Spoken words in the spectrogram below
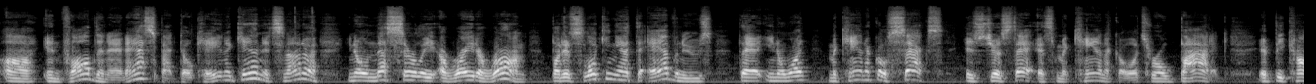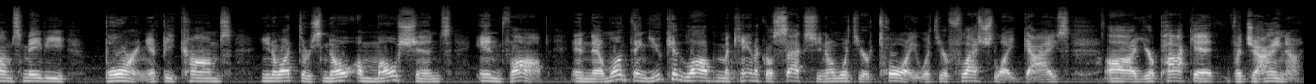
uh, involved in that aspect, okay? And again, it's not a, you know, necessarily a right or wrong, but it's looking at the avenues that, you know what, mechanical sex is just that. It's mechanical, it's robotic. It becomes maybe boring. It becomes, you know what, there's no emotions involved. And then one thing, you can love mechanical sex, you know, with your toy, with your flashlight, guys, uh, your pocket vagina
